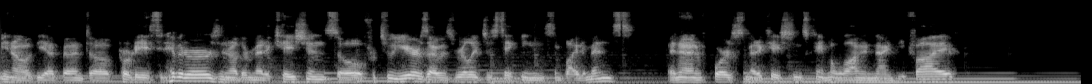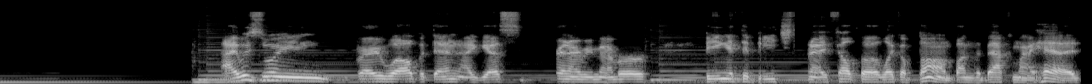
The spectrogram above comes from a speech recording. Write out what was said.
you know, the advent of protease inhibitors and other medications. So for two years, I was really just taking some vitamins, and then of course medications came along in '95. I was doing very well, but then I guess, and I remember being at the beach and I felt a, like a bump on the back of my head.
